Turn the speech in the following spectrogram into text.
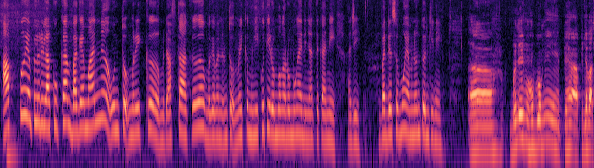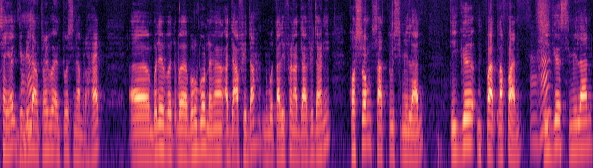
apa yang perlu dilakukan bagaimana untuk mereka mendaftar ke, bagaimana untuk mereka mengikuti rombongan-rombongan yang dinyatakan ni, Haji? Kepada semua yang menonton kini uh, boleh menghubungi pihak pejabat saya Gemilang uh-huh. Travel and Tours Sinar Berhad. Uh, boleh ber, ber, berhubung dengan Ajar Afidah. Nombor telefon Ajar Afidah ni 019 348 3900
